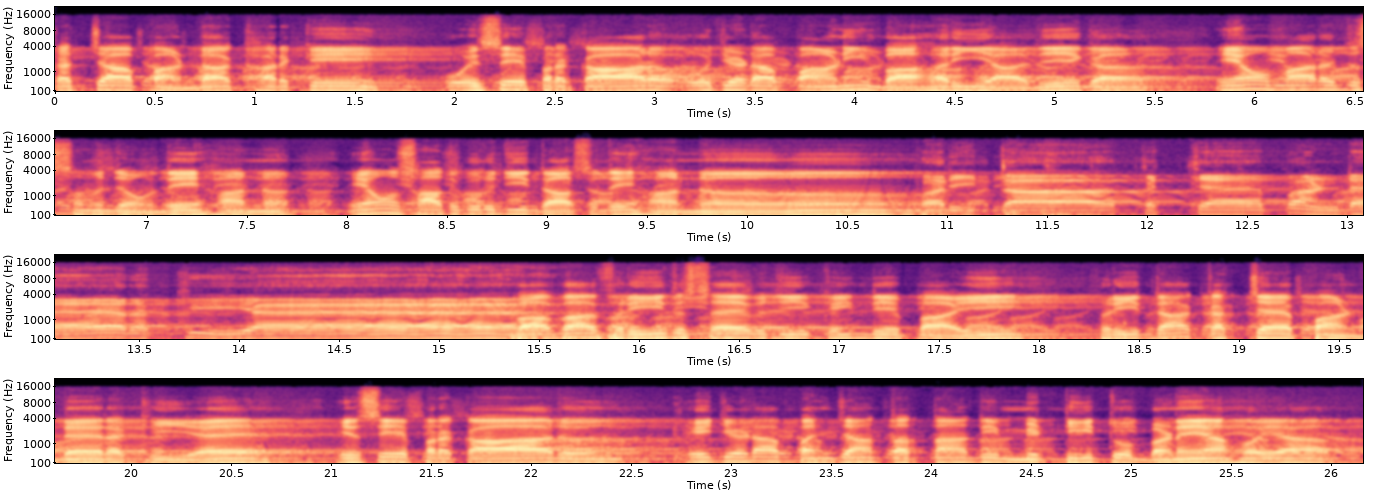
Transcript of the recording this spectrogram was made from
ਕੱਚਾ ਭਾਂਡਾ ਖਰ ਕੇ ਉਹ ਇਸੇ ਪ੍ਰਕਾਰ ਉਹ ਜਿਹੜਾ ਪਾਣੀ ਬਾਹਰ ਹੀ ਆ ਜਾਏਗਾ ਇਉਂ ਮਹਾਰਾਜ ਸਮਝਾਉਂਦੇ ਹਨ ਇਉਂ ਸਤਿਗੁਰੂ ਜੀ ਦੱਸਦੇ ਹਨ। ਫਰੀਦਾ ਕੱਚੇ ਭਾਂਡੇ ਰੱਖੀਐ। ਬਾਬਾ ਫਰੀਦ ਸਾਹਿਬ ਜੀ ਕਹਿੰਦੇ ਭਾਈ ਫਰੀਦਾ ਕੱਚੇ ਭਾਂਡੇ ਰੱਖੀ ਐ ਇਸੇ ਪ੍ਰਕਾਰ ਇਹ ਜਿਹੜਾ ਪੰਜਾਂ ਤੱਤਾਂ ਦੀ ਮਿੱਟੀ ਤੋਂ ਬਣਿਆ ਹੋਇਆ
